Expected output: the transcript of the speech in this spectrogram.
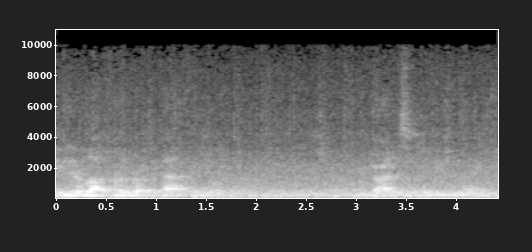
Maybe they're a lot further up the path than you regardless of usual language.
